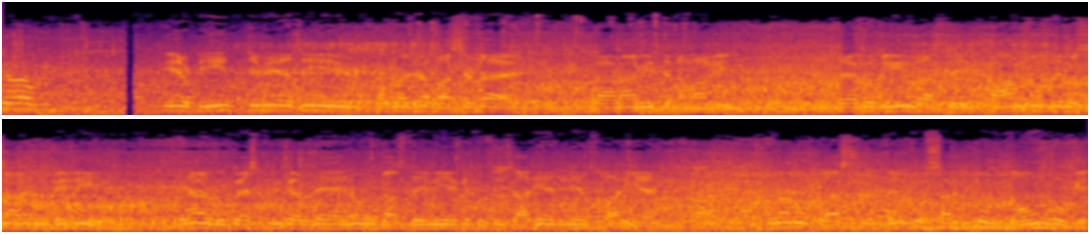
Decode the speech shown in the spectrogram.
ਇਹ ਰੂਟੀਨ ਜਿਵੇਂ ਅਸੀਂ ਆਪਣਾ ਜਿਹੜਾ ਬੱਸ ਅੱਡਾ ਹੈ, ਪੁਰਾਣਾ ਵੀ ਤੇ ਨਵਾਂ ਵੀ ਟ੍ਰੈਫਿਕ ਕਲੀਅਰ ਵਾਸਤੇ ਆਮ ਤੌਰ ਤੇ ਬੱਸਾਂ ਵਾਲਿਆਂ ਨੂੰ ਡੇਲੀ ਇਹਨਾਂ ਨੂੰ ਰਿਕੁਐਸਟ ਵੀ ਕਰਦੇ ਆ, ਇਹਨਾਂ ਨੂੰ ਦੱਸਦੇ ਵੀ ਆ ਕਿ ਤੁਸੀਂ ਸਾਰੀਆਂ ਜਿਹੜੀਆਂ ਸਵਾਰੀਆਂ ਉਹਨਾਂ ਨੂੰ ਬੱਸ ਬਿਲਕੁਲ ਸੜਕ ਤੋਂ ਡਾਊਨ ਹੋ ਕੇ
